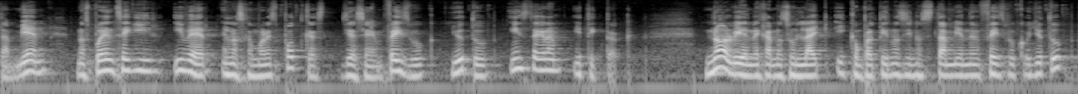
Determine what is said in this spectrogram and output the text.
También nos pueden seguir y ver en los Jamones Podcast, ya sea en Facebook, YouTube, Instagram y TikTok. No olviden dejarnos un like y compartirnos si nos están viendo en Facebook o YouTube.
